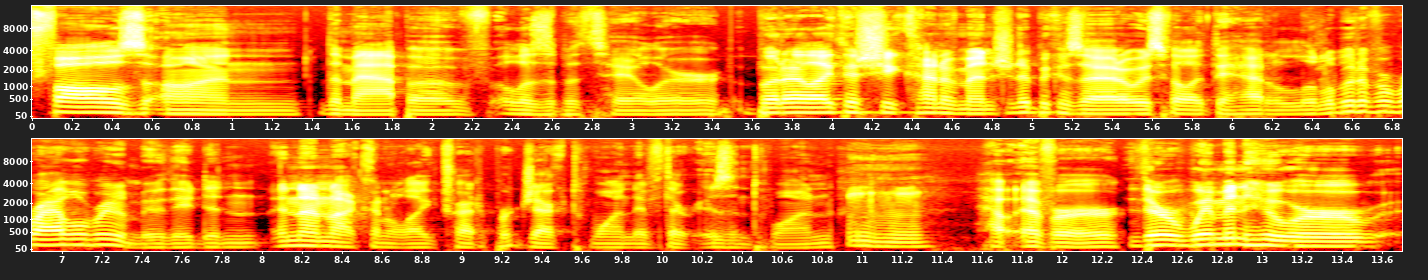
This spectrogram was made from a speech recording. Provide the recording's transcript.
falls on the map of Elizabeth Taylor. But I like that she kind of mentioned it because I had always felt like they had a little bit of a rivalry. Maybe they didn't. And I'm not going to like try to project one if there isn't one. Mm-hmm. However, there are women who were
